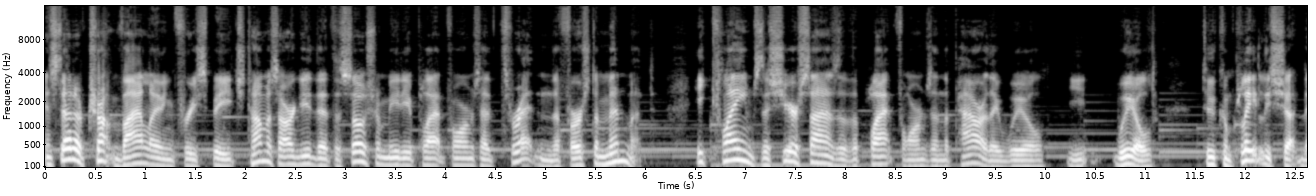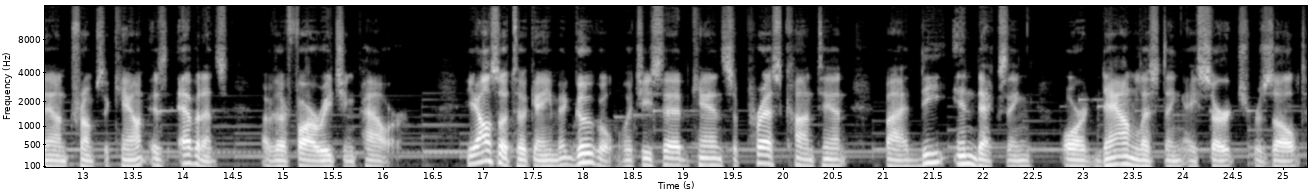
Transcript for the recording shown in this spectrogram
Instead of Trump violating free speech, Thomas argued that the social media platforms had threatened the First Amendment. He claims the sheer size of the platforms and the power they wield, wield to completely shut down Trump's account is evidence of their far reaching power. He also took aim at Google, which he said can suppress content by de indexing or downlisting a search result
